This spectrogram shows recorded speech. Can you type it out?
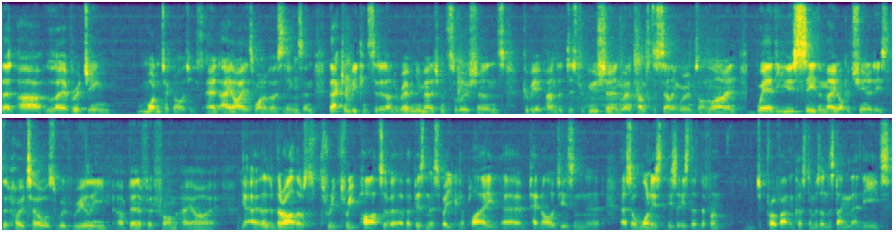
that are leveraging modern technologies, and AI is one of those things. Mm-hmm. And that can be considered under revenue management solutions, could be under distribution when it comes to selling rooms online. Where do you see the main opportunities that hotels would really uh, benefit from AI? Yeah, uh, there are those three three parts of a, of a business where you can apply uh, technologies, and uh, so one is is, is the, the front profiling customers, understanding their needs,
